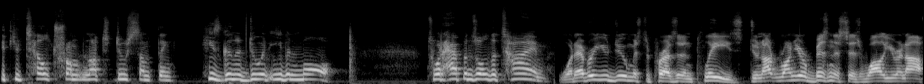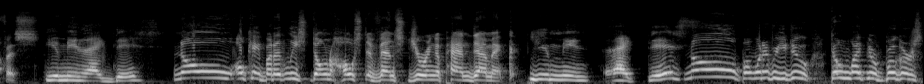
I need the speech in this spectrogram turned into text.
If you tell Trump not to do something, he's going to do it even more. It's what happens all the time. Whatever you do, Mr. President, please do not run your businesses while you're in office. You mean like this? No, okay, but at least don't host events during a pandemic. You mean like this? No, but whatever you do, don't wipe your boogers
